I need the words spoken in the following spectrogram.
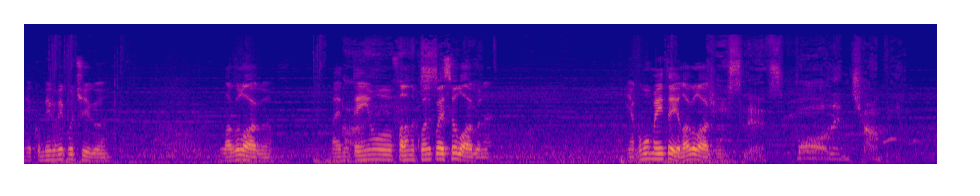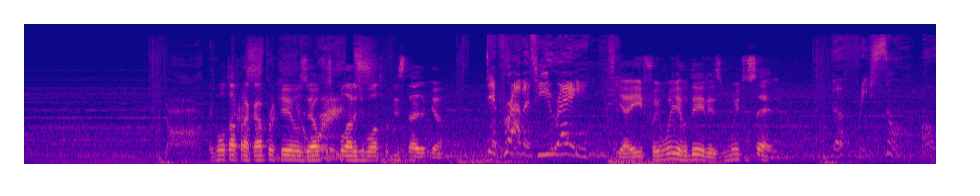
Vem comigo, vem contigo. Logo, logo. Mas não tenho falando quando que vai ser o logo, né? Em algum momento aí, logo, logo. Vou voltar pra cá porque os elfos pularam de volta pra minha cidade aqui, ó. E aí foi um erro deles, muito sério, The frisson of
